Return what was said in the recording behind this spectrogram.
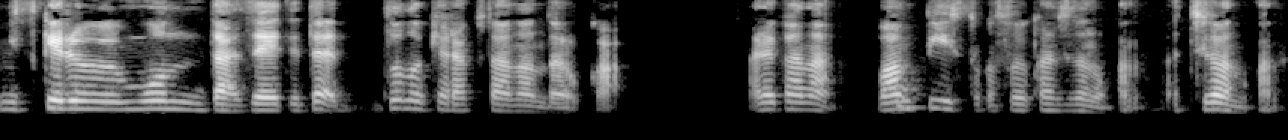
見つけるもんだぜ。ってだどのキャラクターなんだろうか。あれかな。ワンピースとかそういう感じなのかな。あ違うのかな。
